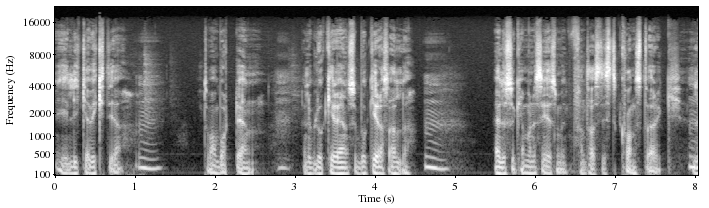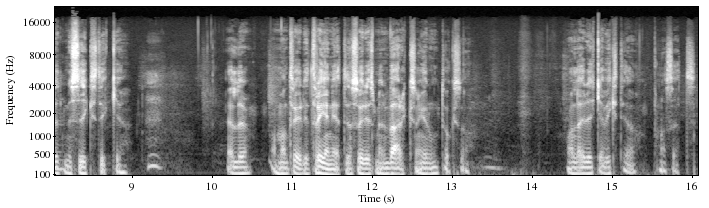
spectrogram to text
är lika viktiga. Mm. Tar man bort en, mm. eller blockerar en, så blockeras alla. Mm. Eller så kan man se det som ett fantastiskt konstverk. Eller ett mm. musikstycke. Mm. Eller om man tredje treenigheten så är det som en verk som gör ont också. Alla är lika viktiga på något sätt.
